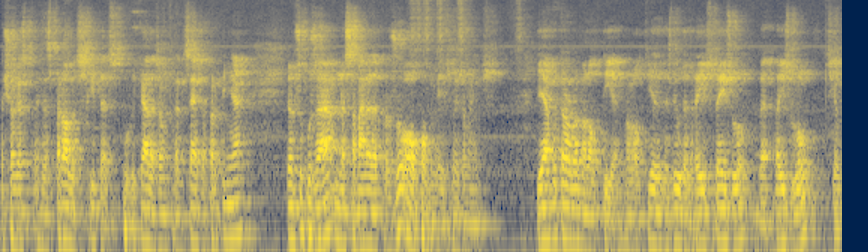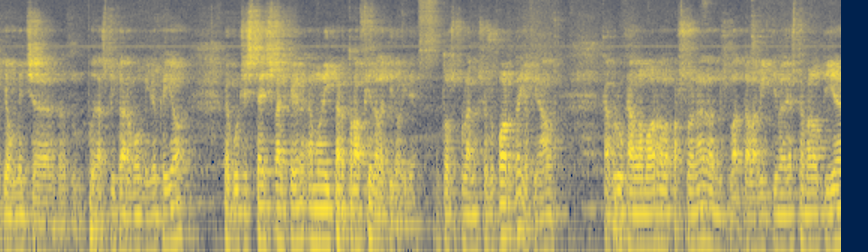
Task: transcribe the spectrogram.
això, aquestes paraules escrites, publicades en francès a Perpinyà, deuen suposar una setmana de presó o poc més, més o menys. I ha hagut una malaltia, una malaltia que es diu de Grace Baislow, si ha un metge podrà explicar-ho molt millor que jo, que consisteix bàsicament en una hipertròfia de la tiroide, amb tots els problemes que suporta i al final que ha provocat la mort de la persona, doncs, la, de la víctima d'aquesta malaltia,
